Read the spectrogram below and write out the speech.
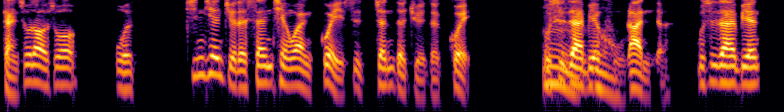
感受到说，我今天觉得三千万贵，是真的觉得贵，不是在那边唬烂的，不是在那边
